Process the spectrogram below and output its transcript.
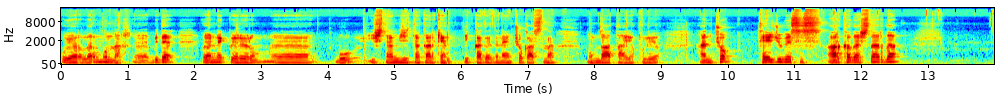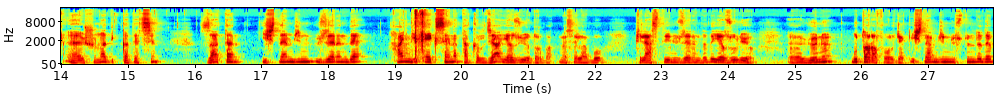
uyarılarım bunlar. Ee, Bir de örnek veriyorum ee, bu işlemciyi takarken dikkat edin en çok aslında bunda hata yapılıyor. Hani çok tecrübesiz arkadaşlar da e, şuna dikkat etsin. Zaten işlemcinin üzerinde hangi eksene takılacağı yazıyordur. Bak mesela bu plastiğin üzerinde de yazılıyor. E, yönü bu taraf olacak. İşlemcinin üstünde de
